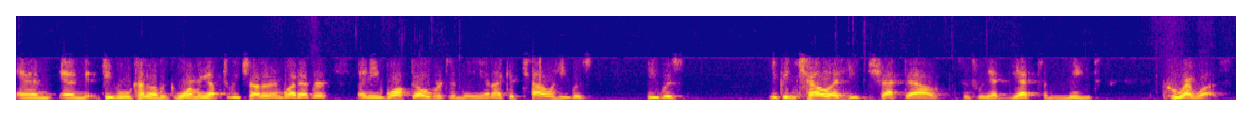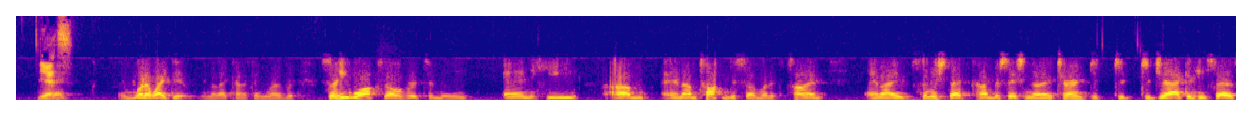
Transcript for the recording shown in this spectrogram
and and people were kind of like warming up to each other and whatever. And he walked over to me, and I could tell he was he was. You can tell that he checked out since we had yet to meet who I was Yes. and what do I do? You know, that kind of thing, whatever. So he walks over to me and he, um, and I'm talking to someone at the time, and I finished that conversation and I turned to, to, to Jack and he says,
